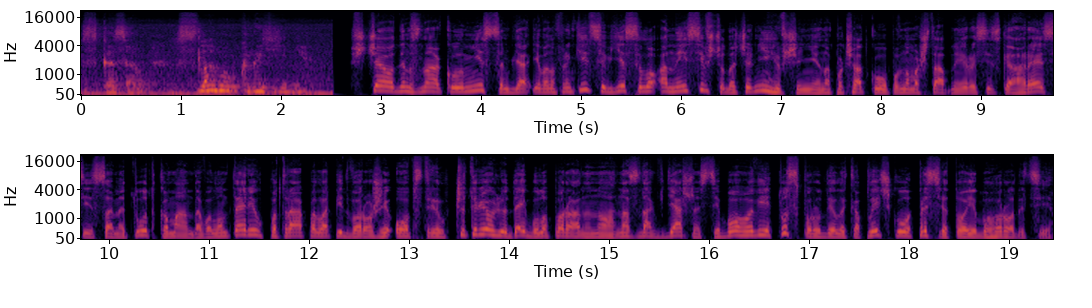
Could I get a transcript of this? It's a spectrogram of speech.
сказав Слава Україні! Ще одним знаковим місцем для івано-франківців є село Анисів, що на Чернігівщині. На початку повномасштабної російської агресії саме тут команда волонтерів потрапила під ворожий обстріл. Чотирьох людей було поранено. На знак вдячності Богові тут спорудили капличку Пресвятої Богородиці.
